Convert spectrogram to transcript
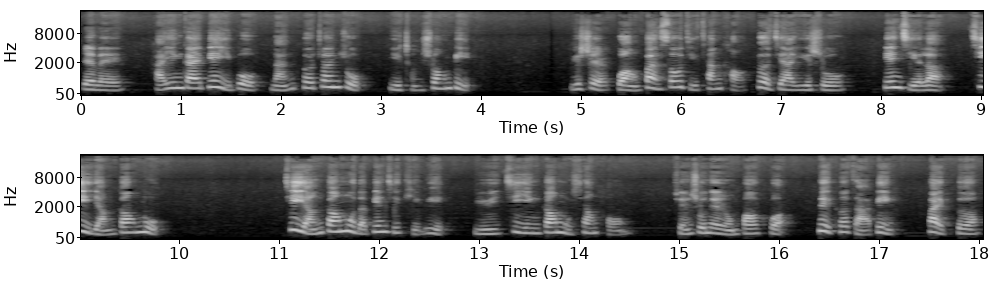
认为还应该编一部男科专著，以成双璧。于是广泛搜集参考各家医书，编辑了《济阳纲目》。《济阳纲目》的编辑体例与《济阴纲目》相同，全书内容包括内科杂病、外科、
